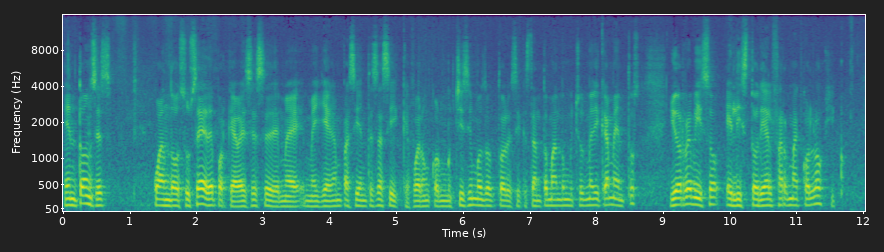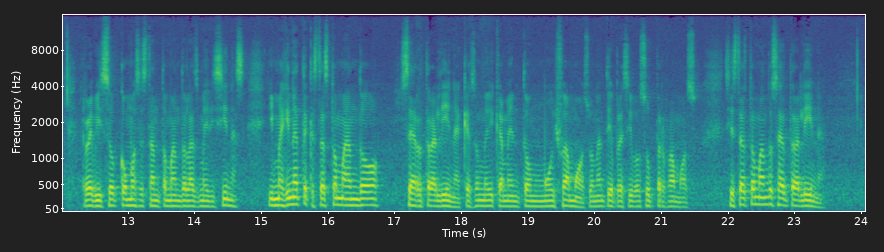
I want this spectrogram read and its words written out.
Entonces, cuando sucede, porque a veces eh, me, me, llegan pacientes así, que fueron con muchísimos doctores y que están tomando muchos medicamentos, yo reviso el historial farmacológico, reviso cómo se están tomando las medicinas. Imagínate que estás tomando sertralina, que es un medicamento muy famoso, un antidepresivo súper famoso. Si estás tomando sertralina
